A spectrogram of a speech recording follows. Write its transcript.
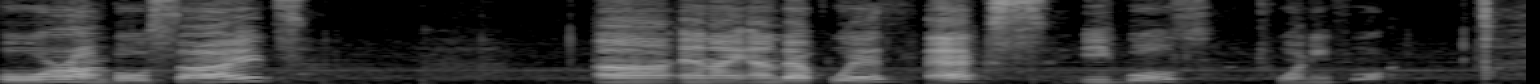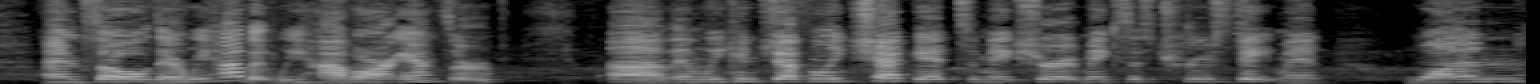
4 on both sides. Uh, and I end up with x equals 24. And so there we have it. We have our answer. Um, and we can definitely check it to make sure it makes this true statement. 1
